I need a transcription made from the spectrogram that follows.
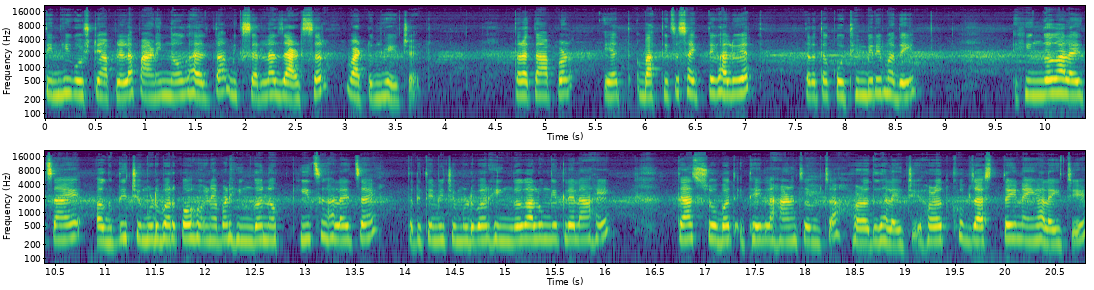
तिन्ही गोष्टी आपल्याला पाणी न घालता मिक्सरला जाडसर वाटून घ्यायच्या आहेत. तर आता आपण यात बाकीचं साहित्य घालूयात. तर आता कोथिंबिरीमध्ये हिंग घालायचं आहे. अगदी चिमुडभर का होईना पण हिंग नक्कीच घालायचं आहे. तर इथे मी चिमुडभर हिंग घालून घेतलेला आहे. त्याचसोबत इथे लहान चमचा हळद घालायची. हळद खूप जास्तही नाही घालायची.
